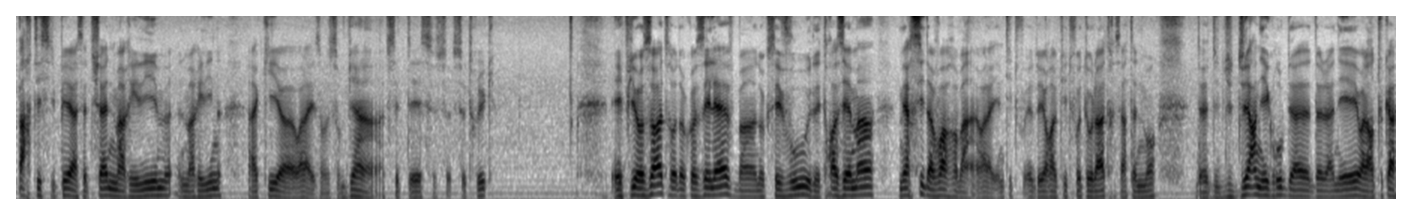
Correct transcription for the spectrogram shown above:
participé à cette chaîne, Marilyn, Marilyn à qui, voilà, ils ont, bien accepté ce, ce, truc. Et puis aux autres, donc aux élèves, ben, donc c'est vous, les troisième 1, merci d'avoir, ben, voilà, il y, une petite, il aura une petite photo là, très certainement du dernier groupe de, l'année. Voilà, en tout cas,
